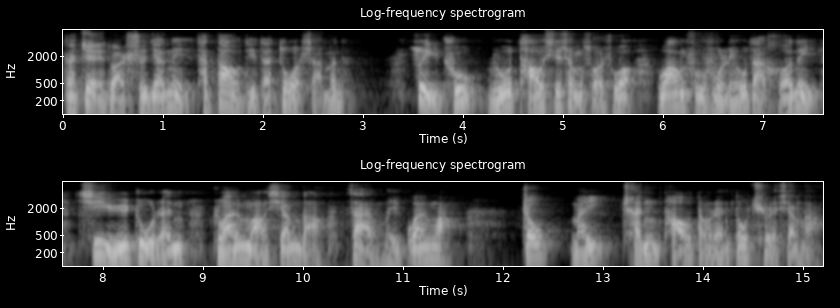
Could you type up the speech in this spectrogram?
在这段时间内，他到底在做什么呢？最初，如陶希圣所说，汪夫妇留在河内，其余诸人转往香港，暂为观望。周。梅、陈陶等人都去了香港。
